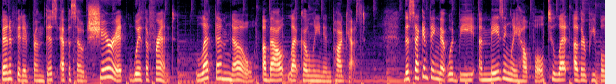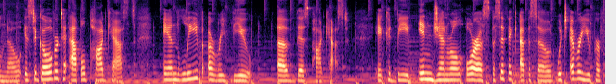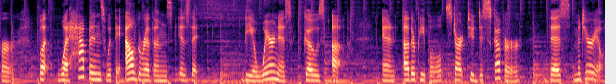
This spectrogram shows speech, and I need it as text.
benefited from this episode, share it with a friend let them know about Let Go Lean In podcast. The second thing that would be amazingly helpful to let other people know is to go over to Apple Podcasts and leave a review of this podcast. It could be in general or a specific episode, whichever you prefer. But what happens with the algorithms is that the awareness goes up and other people start to discover this material.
